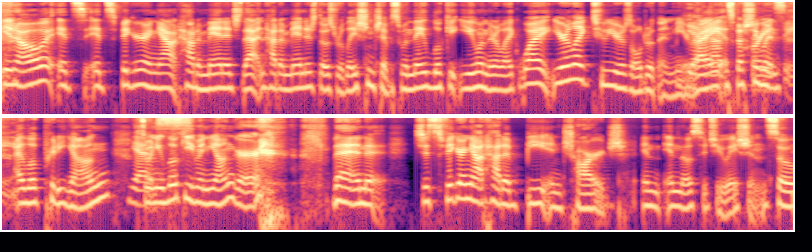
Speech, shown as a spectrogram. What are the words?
You know, it's it's figuring out how to manage that and how to manage those relationships when they look at you and they're like, "What? You're like 2 years older than me, Yeah, right?" that's Especially crazy. when I look pretty young. So when you look even younger, then just figuring out how to be in charge in in those situations. So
